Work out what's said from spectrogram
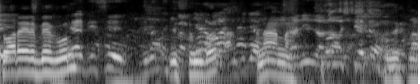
চরের বেগুন। কি সুন্দর। না না, দেখুন।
